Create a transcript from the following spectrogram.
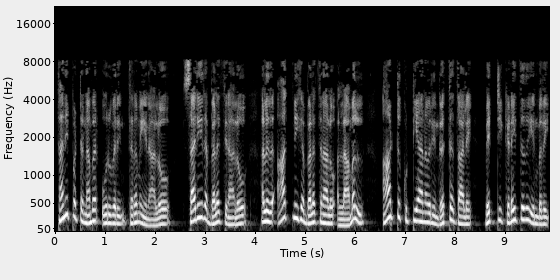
தனிப்பட்ட நபர் ஒருவரின் திறமையினாலோ சரீர பலத்தினாலோ அல்லது ஆத்மீக பலத்தினாலோ அல்லாமல் ஆட்டுக்குட்டியானவரின் இரத்தத்தாலே வெற்றி கிடைத்தது என்பதை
